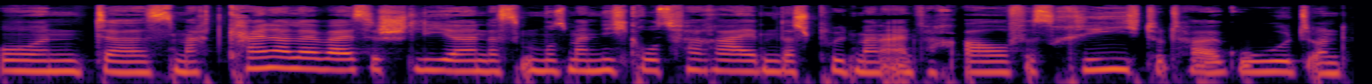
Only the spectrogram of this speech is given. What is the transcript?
Und das macht keinerlei weiße Schlieren, das muss man nicht groß verreiben, das sprüht man einfach auf. Es riecht total gut und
